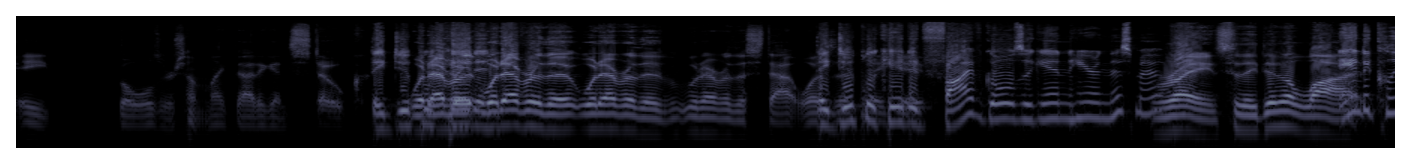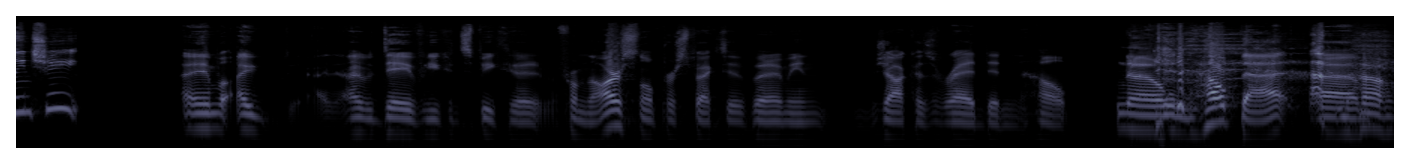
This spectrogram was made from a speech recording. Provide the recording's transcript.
eight goals or something like that against Stoke. They Whatever, duplicated. whatever the whatever the whatever the stat was. they duplicated gave. five goals again here in this match, Right. So they did a lot. And a clean sheet. I, I, I, Dave, you can speak from the Arsenal perspective, but I mean, Xhaka's red didn't help. No. Didn't help that. Um, no.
